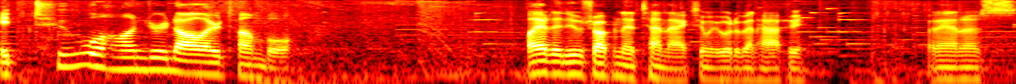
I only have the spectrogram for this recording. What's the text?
A $200 tumble. All I had to do was drop into a 10x and we would have been happy. Bananas.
